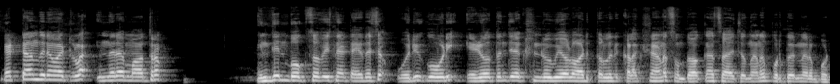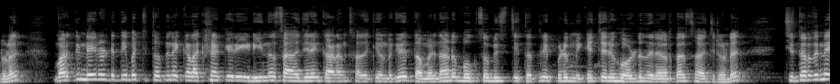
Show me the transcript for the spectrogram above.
എട്ടാം ദിനമായിട്ടുള്ള ഇന്നലെ മാത്രം ഇന്ത്യൻ ബോക്സ് ഓഫീസിനായിട്ട് ഏകദേശം ഒരു കോടി എഴുപത്തഞ്ച് ലക്ഷം രൂപയോളം അടുത്തുള്ള ഒരു കളക്ഷനാണ് സ്വന്തമാക്കാൻ സാധിച്ചതെന്നാണ് പുറത്തുവരുന്ന റിപ്പോർട്ടുകൾ. വർക്കിംഗ് ഡേയിലോട്ട് എത്തിയപ്പോൾ ചിത്രത്തിന്റെ കളക്ഷനൊക്കെ ഒരു ഇടിയുന്ന സാഹചര്യം കാണാൻ സാധിക്കുന്നുണ്ടെങ്കിൽ തമിഴ്നാട് ബോക്സ് ഓഫീസ് ചിത്രത്തിൽ ഇപ്പോഴും മികച്ചൊരു ഹോൾഡ് നിലനിർത്താൻ സാധിച്ചിട്ടുണ്ട്. ചിത്രത്തിന്റെ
